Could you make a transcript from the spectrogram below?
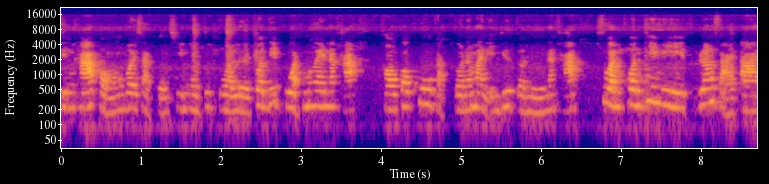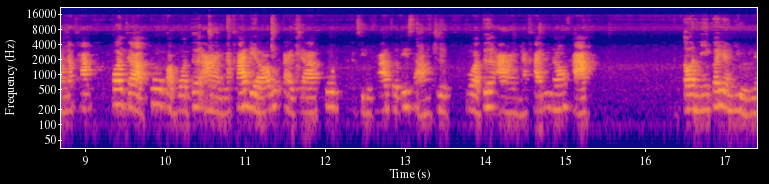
สินค้าของบริษัทผงชีมูลทุกตัวเลย คนที่ปวดเมื่อยนะคะเขาก็คู่กับตัวน้ำมันเอ็นยืดตัวนี้นะคะ ส่วนคนที่มีเรื่องสายตานะคะ ก็จะคู่กับ Water Eye นะคะ เดี๋ยวลูกไก่จะพูดสินค้าตัวที่ 3 คือ Water Eye นะคะพี่น้องคะ ตอนนี้ก็ยังอยู่ใน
